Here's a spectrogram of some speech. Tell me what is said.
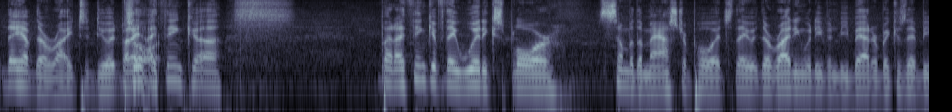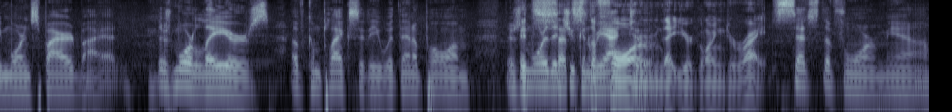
They have their right to do it, but Sure. I, I think, uh, but I think if they would explore some of the master poets, they their writing would even be better because they'd be more inspired by it. There's more layers of complexity within a poem. There's it more that you can the react form to. that you're going to write. Sets the form, yeah.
